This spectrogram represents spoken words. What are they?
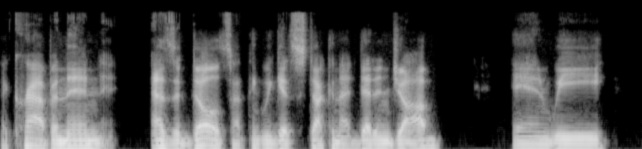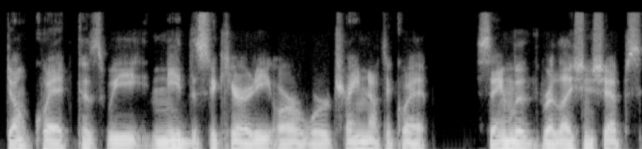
that crap. And then as adults, I think we get stuck in that dead end job and we don't quit because we need the security or we're trained not to quit. Same with relationships.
